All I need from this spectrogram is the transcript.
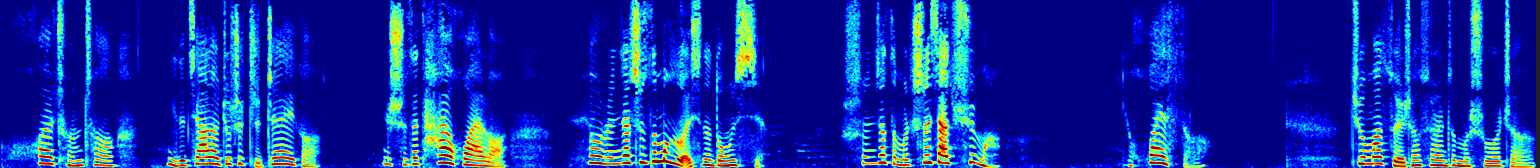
坏程程，你的家乐就是指这个？你实在太坏了，要人家吃这么恶心的东西。”人家怎么吃得下去嘛？你坏死了！舅妈嘴上虽然这么说着，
